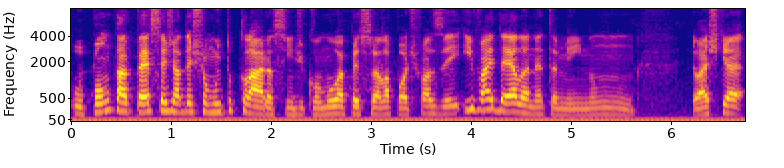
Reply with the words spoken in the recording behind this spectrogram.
o pontapé você já deixou muito claro, assim, de como a pessoa ela pode fazer e vai dela, né, também. Não... Eu acho que a,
